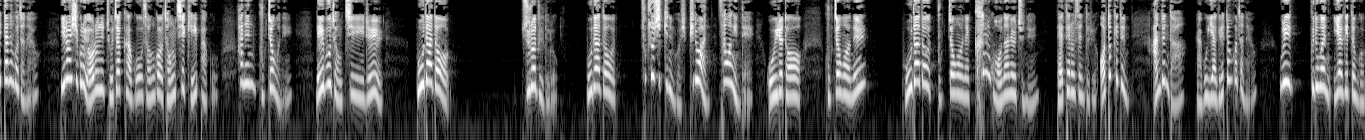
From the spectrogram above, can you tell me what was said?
했다는 거잖아요. 이런 식으로 여론을 조작하고 선거 정치에 개입하고 하는 국정원의 내부 정치를 보다 더 줄어들도록 보다 더 축소시키는 것이 필요한 상황인데 오히려 더 국정원을 보다 더 국정원에 큰 권한을 주는 대테러 센터를 어떻게든 안 된다라고 이야기를 했던 거잖아요. 우리 그동안 이야기했던 거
